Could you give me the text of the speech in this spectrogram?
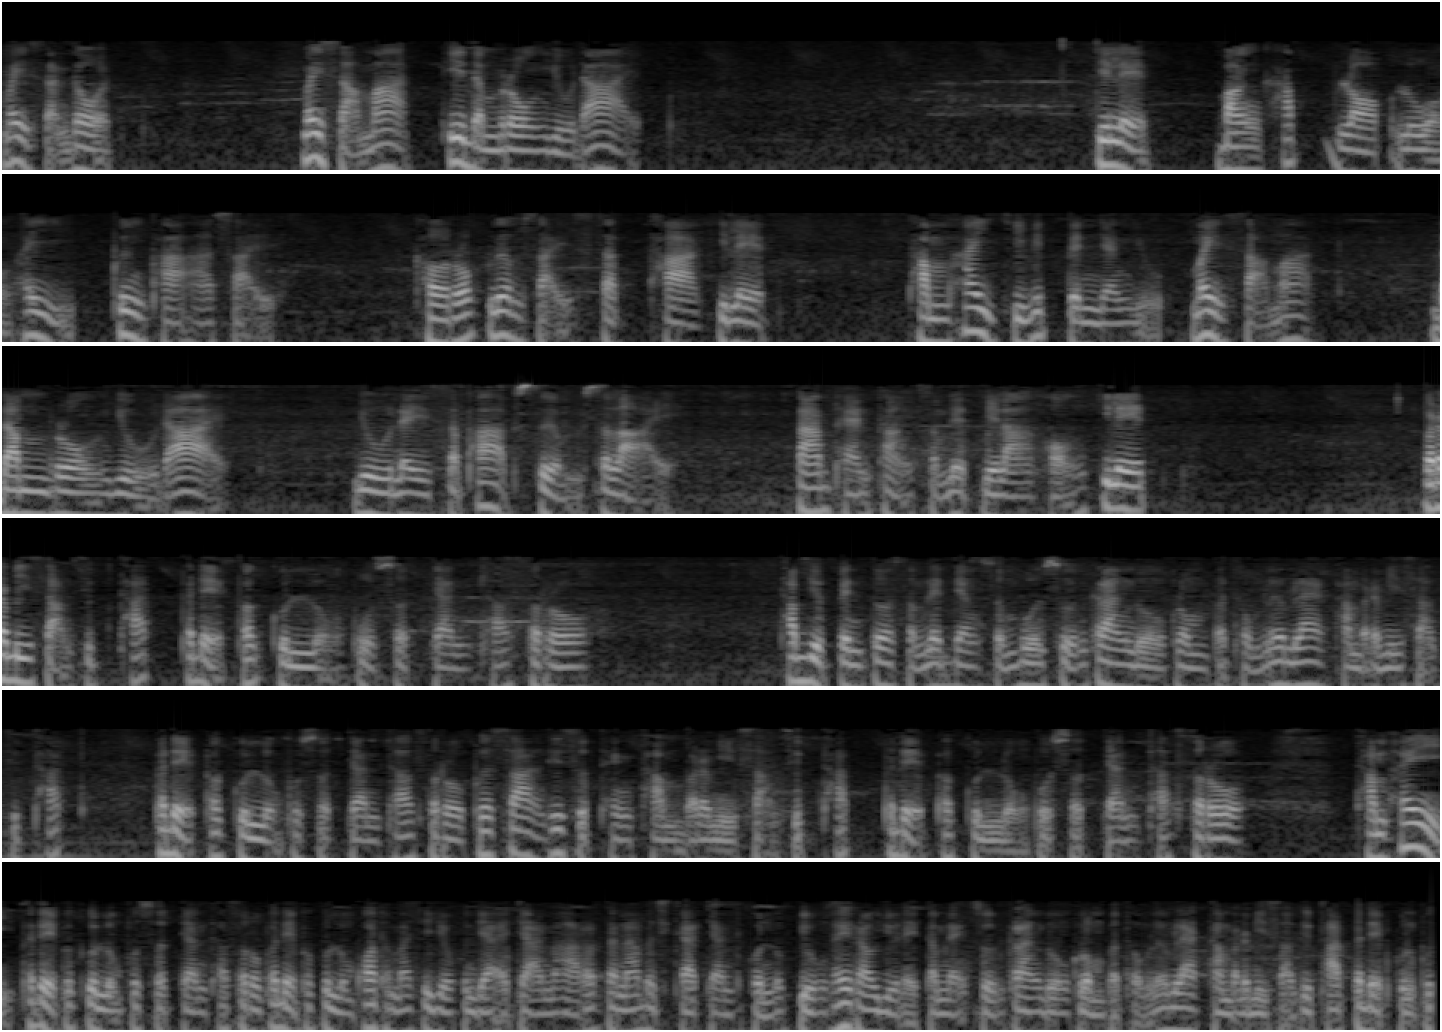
ไม่สันโดษไม่สามารถ ที่ดำรงอยู่ได้ กิเลสบังคับหลอกลวงให้พึ่งพาอาศัย เคารพเลื่อมใสศรัทธากิเลสทำให้ชีวิตเป็นอย่างอยู่ ไม่สามารถดำรงอยู่ได้ อยู่ในสภาพเสื่อมสลาย ตามแผนผังสำเร็จเวลาของกิเลสบารมีสามสิบทัศพระเดชพระคุณหลวงปู่สดยันทัสโร ทำหยุดเป็นตัวสำเร็จอย่างสมบูรณ์ศูนย์กลางดวงกลมปฐมเริ่มแรกทำบารมีสามสิบทัศพระเดชพระคุณหลวงปู่สดยันทัสโรเพื่อสร้างที่สุดแห่งธรรมบารมีสามสิบทัศพระเดชพระคุณหลวงปู่สดยันทัสโรทำให้พระเดชพระคุณหลวงปู่สดยันทัสโรพระเดชพระคุณหลวงพ่อธรรมชโยคุณยายอาจารย์มหารัตนบัญชาการยันตะกุลนกยุงให้เราอยู่ในตำแหน่งศูนย์กลางดวงกลมปฐมเริ่มแรกทำบารมีสามสิบทัศพระเดชคุณ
